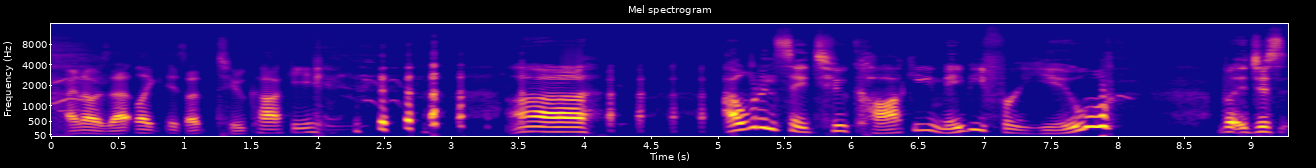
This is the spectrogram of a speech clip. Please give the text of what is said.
I know is that like is that too cocky? Uh, I wouldn't say too cocky. Maybe for you, but it just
